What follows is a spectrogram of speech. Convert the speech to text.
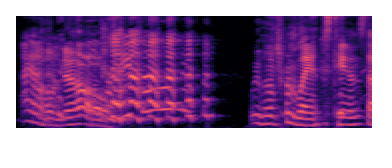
I don't oh, know. oh no, we went from lampstands to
